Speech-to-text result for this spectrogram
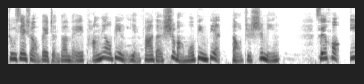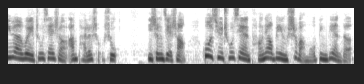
朱先生被诊断为糖尿病引发的视网膜病变，导致失明。随后，医院为朱先生安排了手术。医生介绍，过去出现糖尿病视网膜病变的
